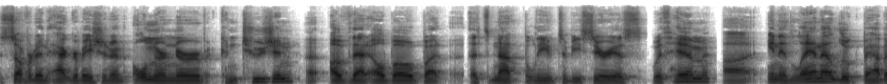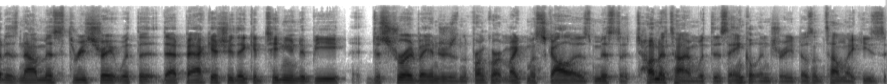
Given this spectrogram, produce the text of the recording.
suffered an aggravation and ulnar nerve contusion uh, of that elbow, but that's not believed to be serious with him. Uh, in Atlanta, Luke Babbitt has now missed three straight with the, that back issue. They continue to be destroyed by injuries in the front court. Mike Muscala has missed a ton of time with this ankle injury. It doesn't sound like he's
